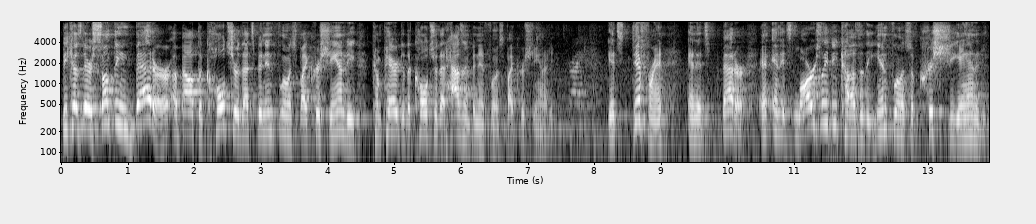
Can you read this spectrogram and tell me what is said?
because there's something better about the culture that's been influenced by Christianity compared to the culture that hasn't been influenced by Christianity. Right. It's different and it's better. And, and it's largely because of the influence of Christianity.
